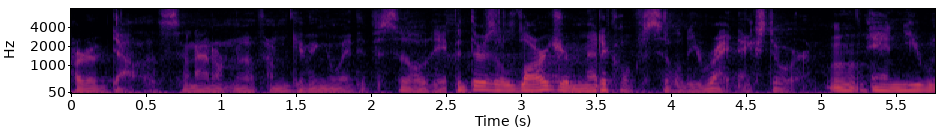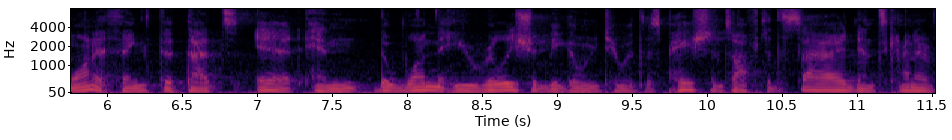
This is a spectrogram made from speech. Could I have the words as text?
part of Dallas, and I don't know if I'm giving away the facility, but there's a larger medical facility right next door. Mm-hmm. And you want to think that that's it. And the one that you really should be going to with this patient's off to the side, and it's kind of.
